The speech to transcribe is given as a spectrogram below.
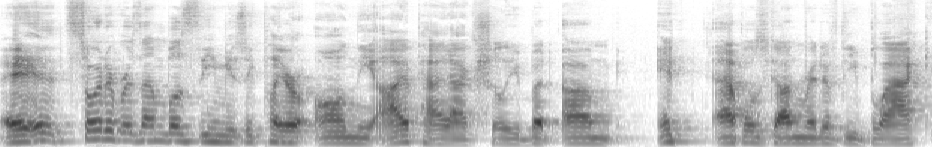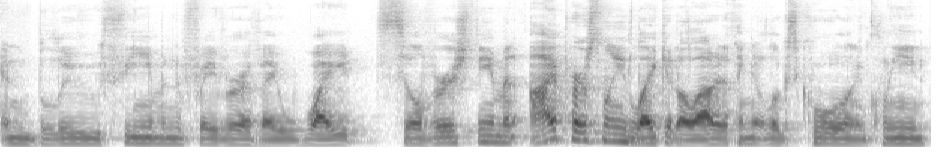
It, it sort of resembles the music player on the iPad, actually, but um, it Apple's gotten rid of the black and blue theme in favor of a white silverish theme, and I personally like it a lot. I think it looks cool and clean.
